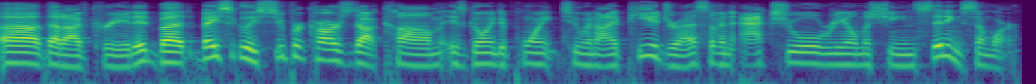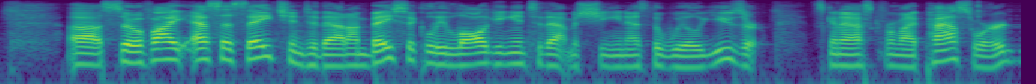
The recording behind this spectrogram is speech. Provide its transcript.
uh, that I've created. But basically, supercars.com is going to point to an IP address of an actual real machine sitting somewhere. Uh, so if I SSH into that, I'm basically logging into that machine as the will user. It's going to ask for my password.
